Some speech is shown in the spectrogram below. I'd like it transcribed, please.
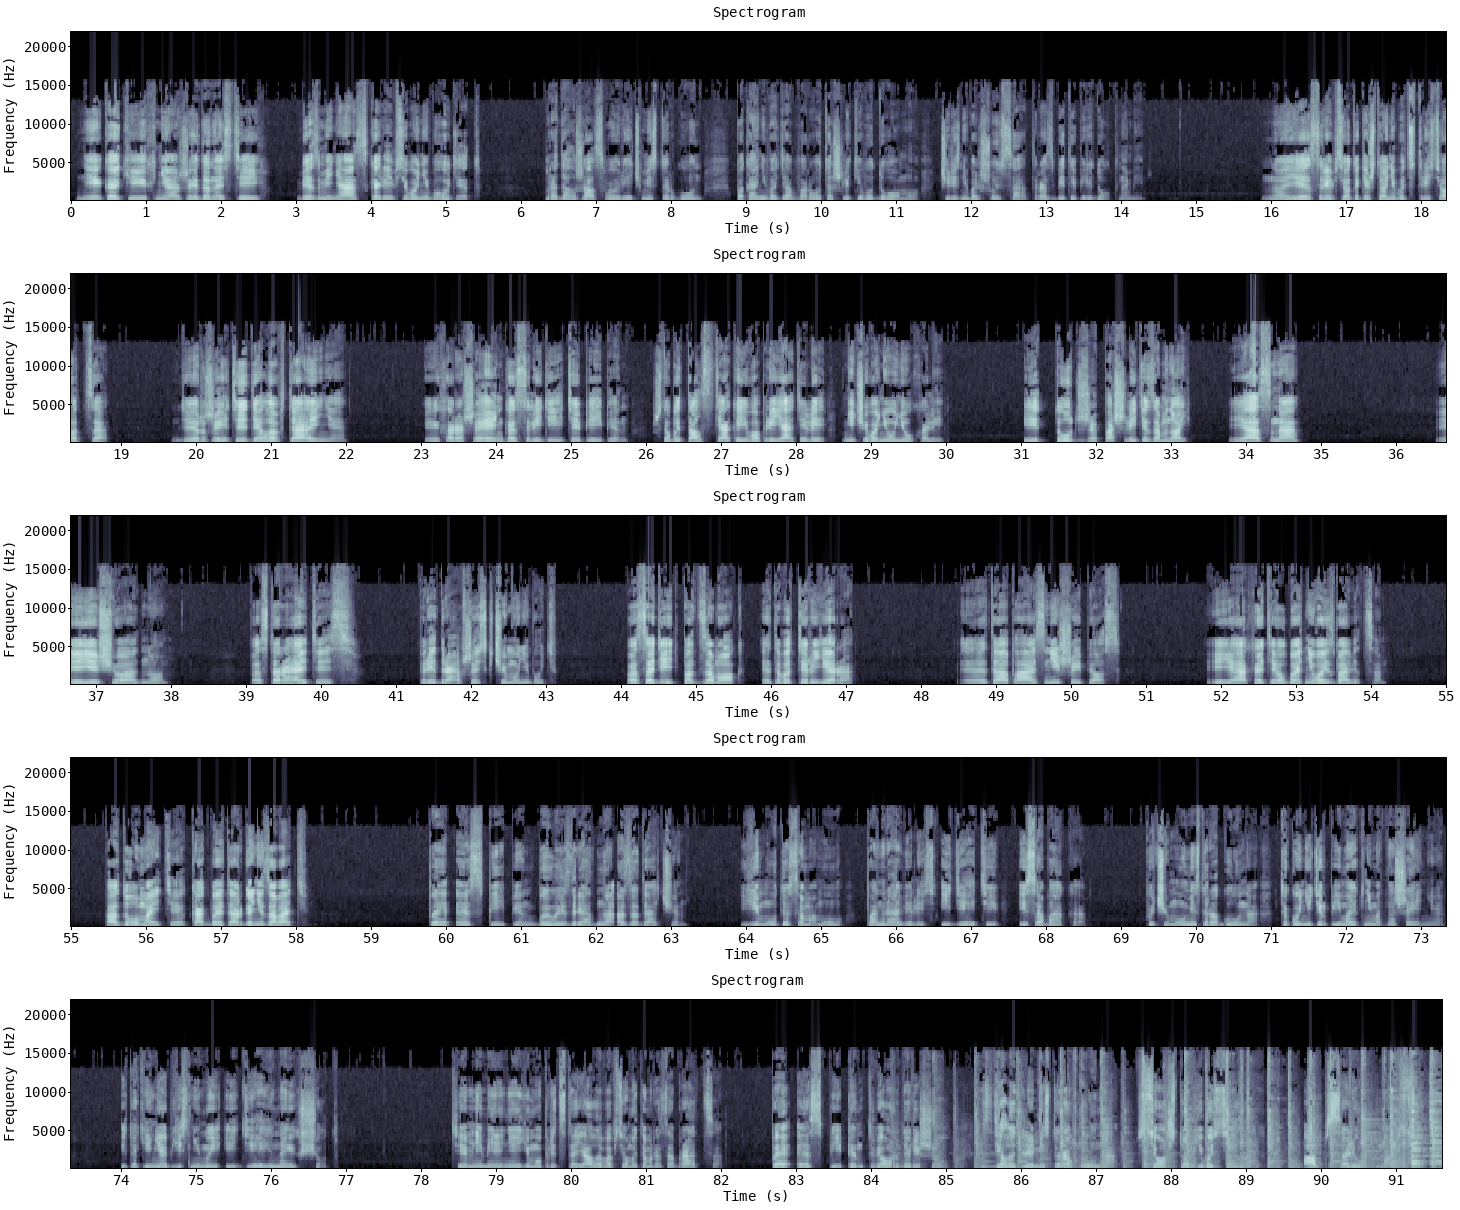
«Никаких неожиданностей без меня, скорее всего, не будет», — продолжал свою речь мистер Гун, пока, не войдя в ворота, шли к его дому через небольшой сад, разбитый перед окнами. «Но если все-таки что-нибудь стрясется, держите дело в тайне и хорошенько следите, Пипин, чтобы толстяк и его приятели ничего не унюхали. И тут же пошлите за мной, ясно?» «И еще одно. Постарайтесь, придравшись к чему-нибудь, посадить под замок этого терьера. Это опаснейший пес, и я хотел бы от него избавиться. Подумайте, как бы это организовать». П.С. Пипин был изрядно озадачен. Ему-то самому понравились и дети, и собака. Почему у мистера Гуна такое нетерпимое к ним отношение и такие необъяснимые идеи на их счет? Тем не менее, ему предстояло во всем этом разобраться. П.С. Пиппин твердо решил сделать для мистера Гуна все, что в его силах. Абсолютно все.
